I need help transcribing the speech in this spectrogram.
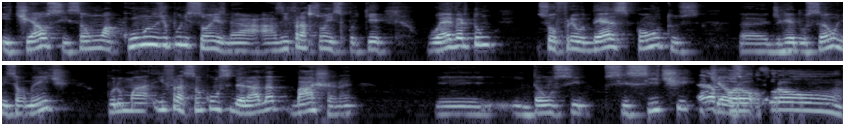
e Chelsea são um acúmulo de punições, né? as infrações, porque o Everton sofreu 10 pontos uh, de redução inicialmente por uma infração considerada baixa, né? E, então, se, se City. É, foram, foram,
